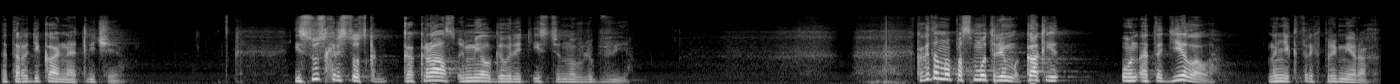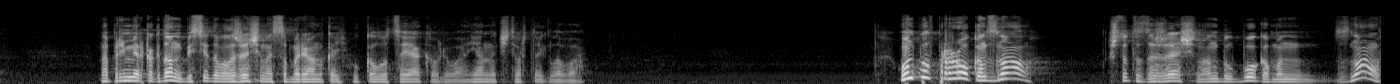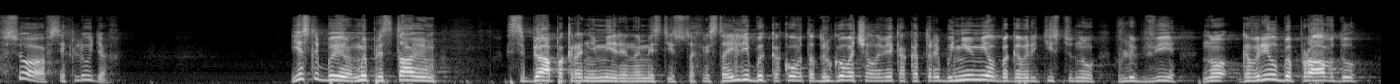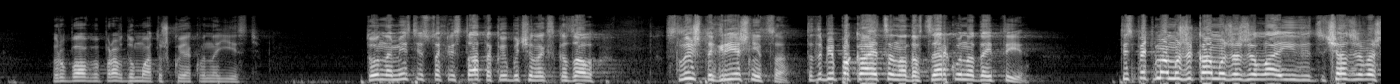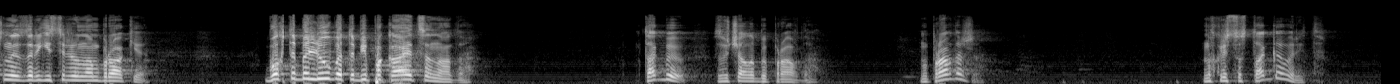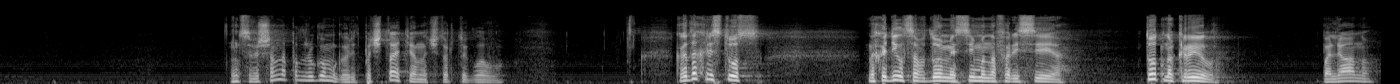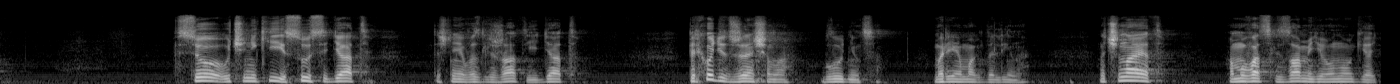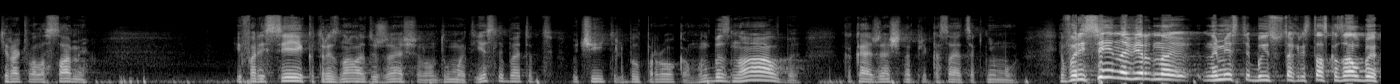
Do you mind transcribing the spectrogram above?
Это радикальное отличие – Иисус Христос как раз умел говорить истину в любви. Когда мы посмотрим, как Он это делал на некоторых примерах, например, когда Он беседовал с женщиной-самарянкой у колодца Яковлева, Иоанна 4 глава, он был пророк, он знал, что это за женщина, он был Богом, он знал все о всех людях. Если бы мы представим себя, по крайней мере, на месте Иисуса Христа, или бы какого-то другого человека, который бы не умел бы говорить истину в любви, но говорил бы правду, рубав бы правду матушку, як вона есть, то на месте Иисуса Христа такой бы человек сказал, слышь ты грешница, то тебе покаяться надо, в церковь надо идти. Ты с пятьма мужиками уже жила и сейчас живешь на зарегистрированном браке. Бог тебе любить, тобі покаяться надо. Так би звучала би правда. Ну правда же? Но Христос так говорит. Он совершенно по-другому говорит. Почитайте на 4 главу. Когда Христос находился в доме Симона Фарисея, тот накрыл поляну. Все, ученики Иисус сидят, точнее возлежат, едят. Приходит женщина, блудница, Мария Магдалина. Начинает омывать слезами его ноги, оттирать волосами. И фарисей, который знал эту женщину, он думает, если бы этот учитель был пророком, он бы знал бы, какая женщина прикасается к нему. И фарисей, наверное, на месте бы Иисуса Христа сказал бы,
